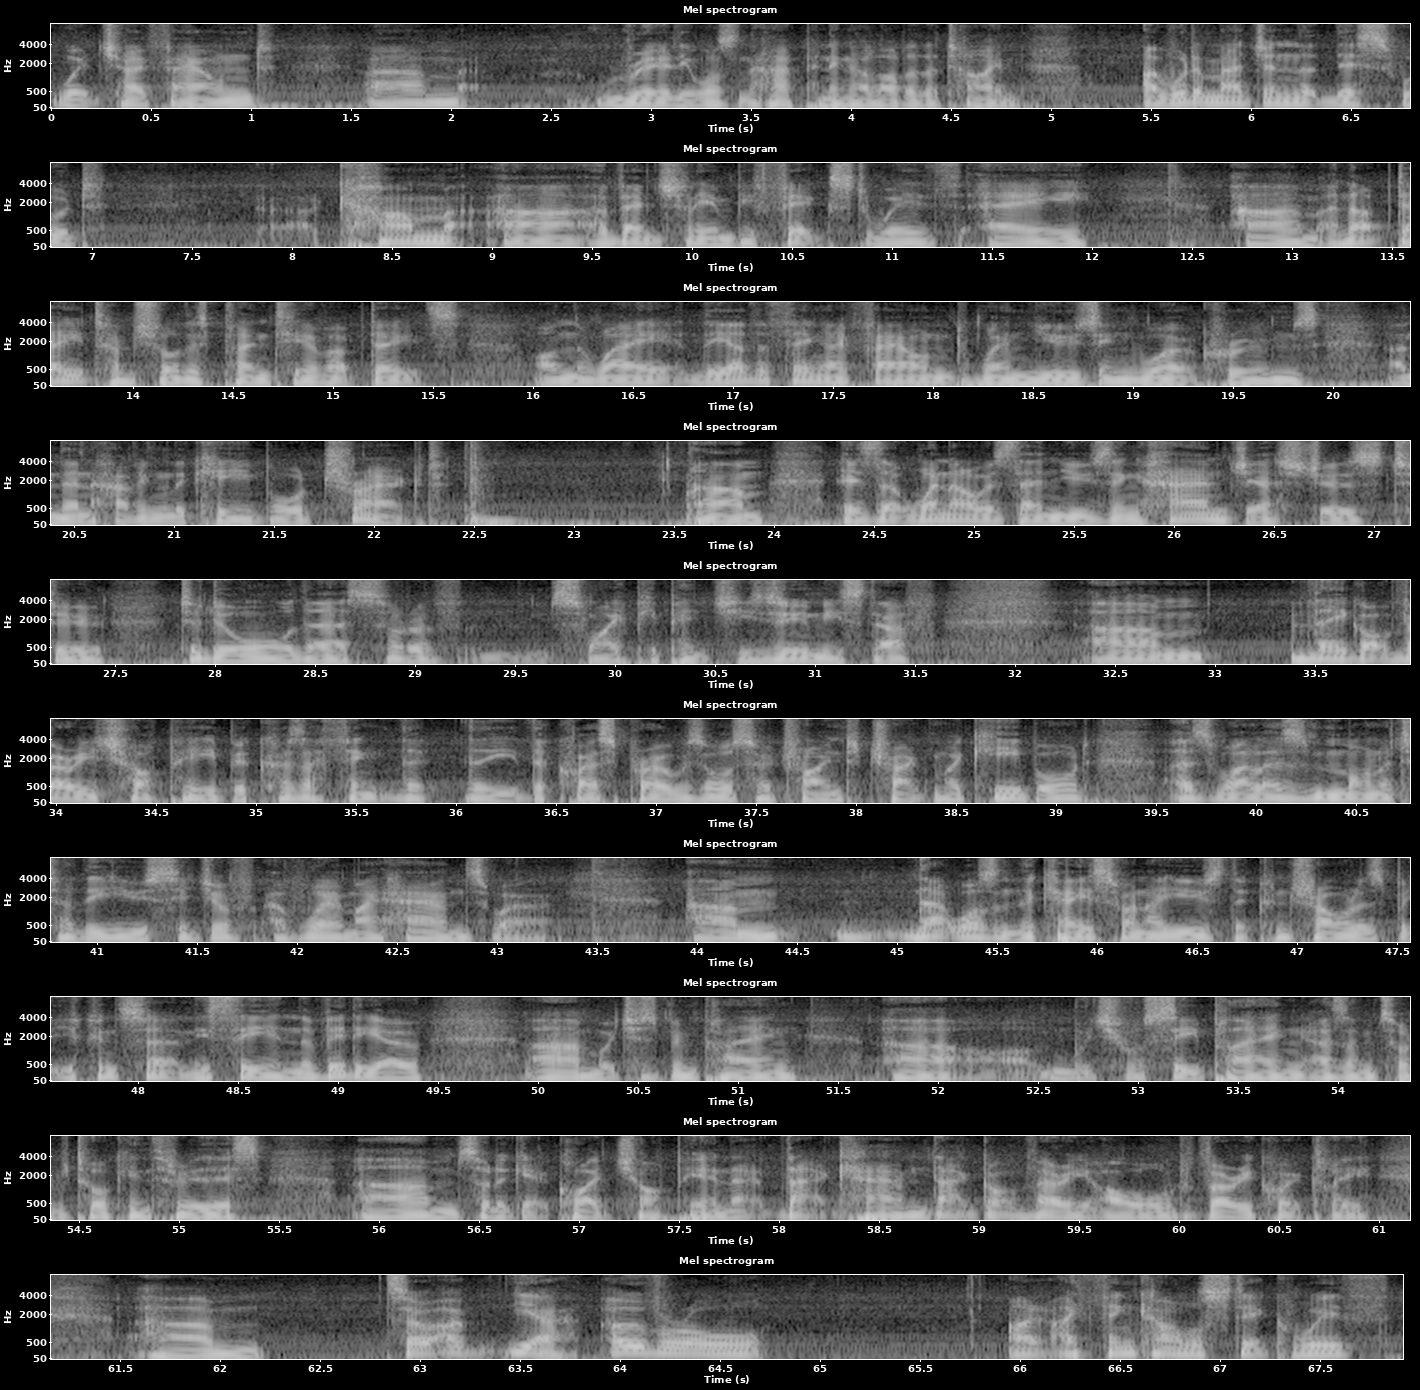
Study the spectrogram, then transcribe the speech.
which I found um, really wasn't happening a lot of the time. I would imagine that this would uh, come uh, eventually and be fixed with a um, an update. I'm sure there's plenty of updates on the way. The other thing I found when using workrooms and then having the keyboard tracked um, is that when I was then using hand gestures to to do all the sort of swipey, pinchy, zoomy stuff, um, they got very choppy because I think the, the, the Quest Pro was also trying to track my keyboard as well as monitor the usage of, of where my hands were. Um, that wasn't the case when I used the controllers, but you can certainly see in the video, um, which has been playing, uh, which you'll see playing as I'm sort of talking through this, um, sort of get quite choppy, and that that can that got very old very quickly. Um, so uh, yeah, overall, I, I think I will stick with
